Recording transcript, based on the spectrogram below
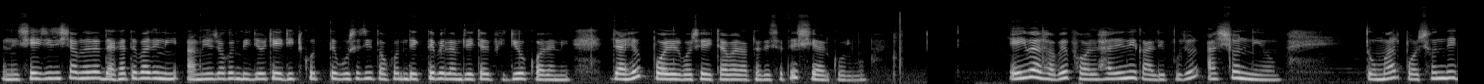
মানে সেই জিনিসটা আপনাদের দেখাতে পারিনি, আমিও যখন ভিডিওটা এডিট করতে বসেছি তখন দেখতে পেলাম যে এটার ভিডিও করেনি। যাই হোক, পরের বছর এটা আবার আপনাদের সাথে শেয়ার করব। এইবার হবে ফলহারিণী কালী পুজোর আসল নিয়ম। তোমার পছন্দের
